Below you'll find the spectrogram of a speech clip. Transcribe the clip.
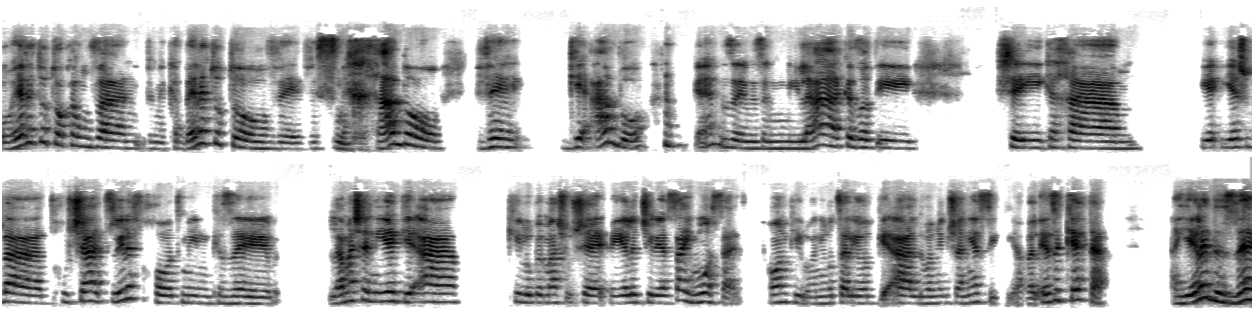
אוהבת אותו כמובן, ומקבלת אותו, ו- ושמחה בו, וגאה בו, כן? זו מילה כזאת שהיא ככה, יש בה תחושה, אצלי לפחות, מין כזה, למה שאני אהיה גאה כאילו במשהו שהילד שלי עשה, אם הוא עשה את זה, נכון? כאילו, אני רוצה להיות גאה על דברים שאני עשיתי, אבל איזה קטע. הילד הזה,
